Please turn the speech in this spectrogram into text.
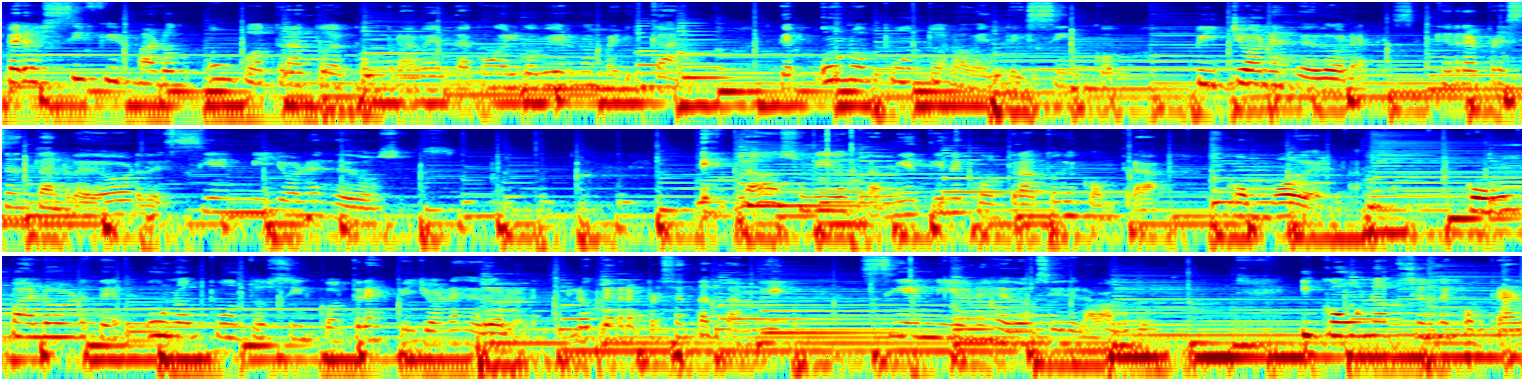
pero sí firmaron un contrato de compraventa con billones de dólares, que representa alrededor de 100 millones de dosis. Estados Unidos también tiene contratos de compra con Moderna, con un valor de 1.53 billones de dólares, lo que representa también 100 millones de dosis de la vacuna y con una opción de comprar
